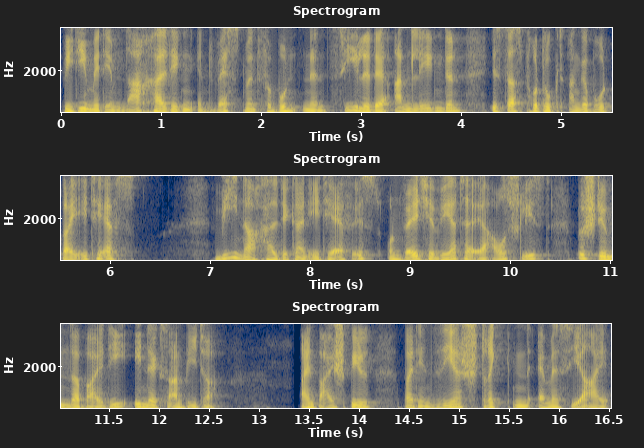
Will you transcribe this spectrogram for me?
wie die mit dem nachhaltigen Investment verbundenen Ziele der Anlegenden ist das Produktangebot bei ETFs. Wie nachhaltig ein ETF ist und welche Werte er ausschließt, bestimmen dabei die Indexanbieter. Ein Beispiel, bei den sehr strikten MSCI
